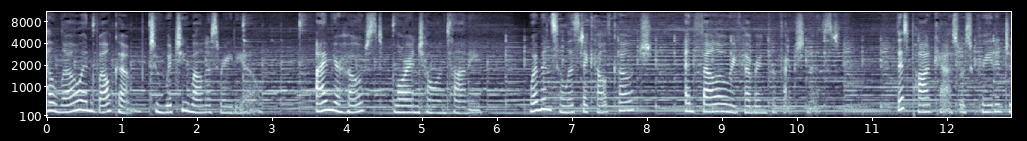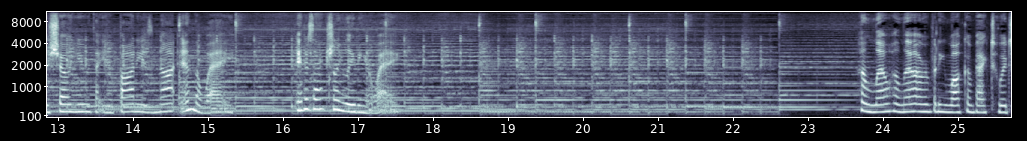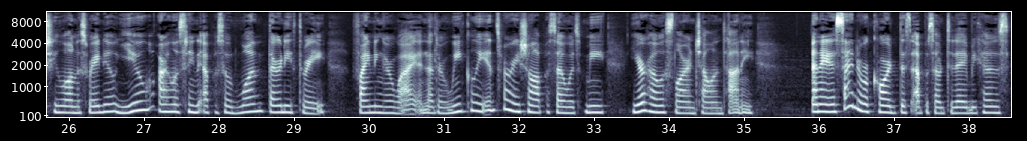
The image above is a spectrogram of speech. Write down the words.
Hello and welcome to Witchy Wellness Radio. I'm your host, Lauren Chalantani, women's holistic health coach and fellow recovering perfectionist. This podcast was created to show you that your body is not in the way, it is actually leading your way. Hello, hello, everybody. Welcome back to Witchy Wellness Radio. You are listening to episode 133 Finding Your Why, another weekly inspirational episode with me, your host, Lauren Chalantani. And I decided to record this episode today because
